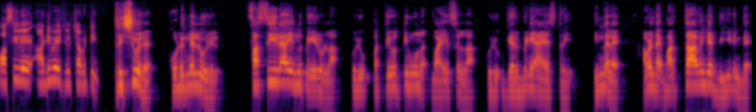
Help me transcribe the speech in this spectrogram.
ഫസീലയെ അടിവയറ്റിൽ ചവിട്ടി. തൃശ്ശൂർ കൊടുങ്ങല്ലൂരിൽ ഫസീല എന്നു പേരുള്ള ഒരു പത്തിരുപത്തിമൂന്ന് വയസ്സുള്ള ഒരു ഗർഭിണിയായ സ്ത്രീ ഇന്നലെ അവളുടെ ഭർത്താവിന്റെ വീടിന്റെ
